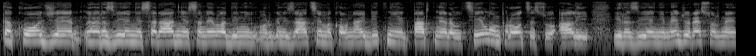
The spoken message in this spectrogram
takođe razvijanje saradnje sa nevladinim organizacijama kao najbitnijeg partnera u cijelom procesu, ali i razvijanje međuresorne,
